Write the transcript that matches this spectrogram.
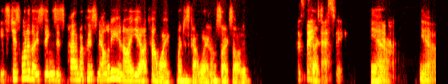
it's just one of those things. It's part of my personality, and I yeah, I can't wait. I just can't wait. I'm so excited. It's fantastic. yeah. yeah. yeah.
